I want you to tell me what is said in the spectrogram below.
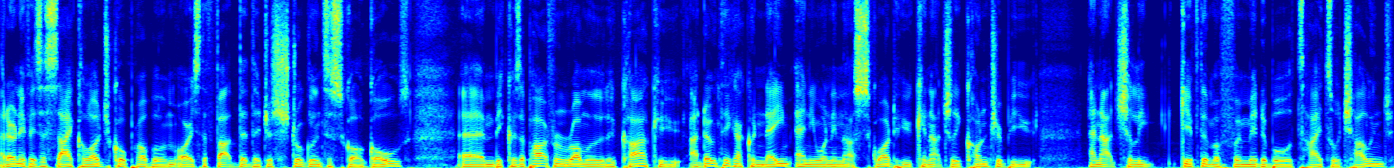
I don't know if it's a psychological problem or it's the fact that they're just struggling to score goals. Um, because apart from Romelu Lukaku, I don't think I could name anyone in that squad who can actually contribute and actually give them a formidable title challenge.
